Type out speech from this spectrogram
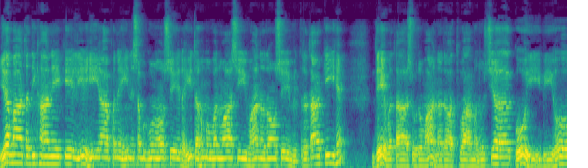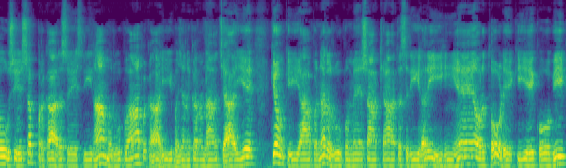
यह बात दिखाने के लिए ही आपने इन सब गुणों से रहित हम वनवासी वानरों से मित्रता की है। देवता सुरवानर अथवा मनुष्य कोई भी हो, उसे सब प्रकार से श्री राम रूप आपका ही भजन करना चाहिए, क्योंकि आप नर रूप में साक्षात श्री हरि ही हैं और थोड़े किए को भी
